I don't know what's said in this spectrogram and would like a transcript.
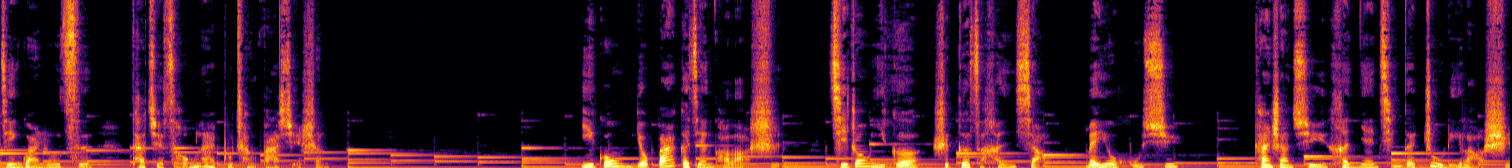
尽管如此，他却从来不惩罚学生。一共有八个监考老师，其中一个是个子很小、没有胡须、看上去很年轻的助理老师。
